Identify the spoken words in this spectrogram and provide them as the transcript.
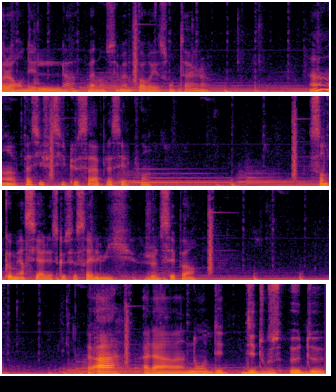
Ou alors on est là. Bah non, c'est même pas horizontal. Ah, pas si facile que ça à placer le point. Centre commercial, est-ce que ce serait lui? Je ne sais pas. Euh, ah, elle a un nom D12E2.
